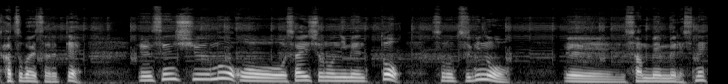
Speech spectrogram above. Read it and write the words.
発売されて、えー、先週も最初の2面とその次の、えー、3面目ですね。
